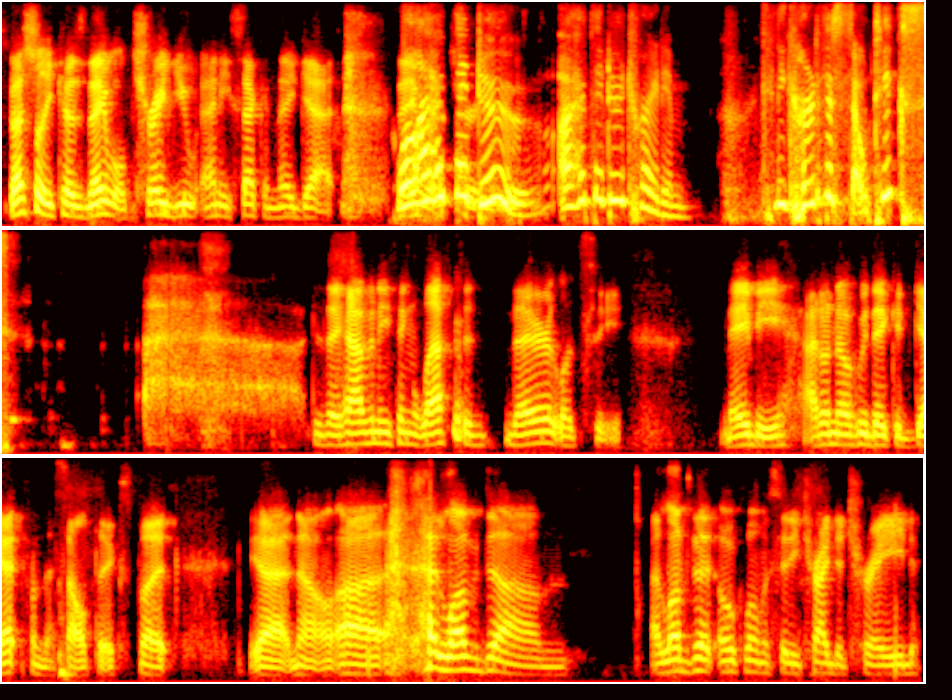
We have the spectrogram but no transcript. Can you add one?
Especially because they will trade you any second they get. well, I hope they you. do. I hope they do trade him. Can he go to the Celtics? Do they have anything left there? Let's see. Maybe. I don't know who they could get from the Celtics, but yeah, no. Uh, I loved um I loved that Oklahoma City tried to trade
